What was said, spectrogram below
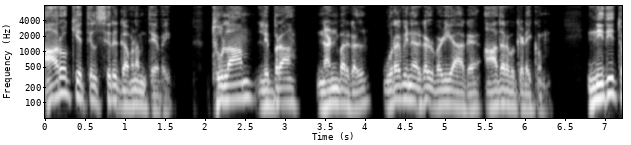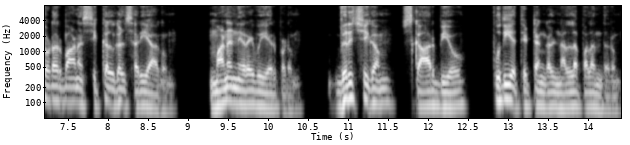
ஆரோக்கியத்தில் சிறு கவனம் தேவை. துலாம் லிப்ரா நண்பர்கள் உறவினர்கள் வழியாக ஆதரவு கிடைக்கும். நிதி தொடர்பான சிக்கல்கள் சரியாகும். மன நிறைவு ஏற்படும். விருச்சிகம் ஸ்கார்பியோ புதிய திட்டங்கள் நல்ல பலன் தரும்.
